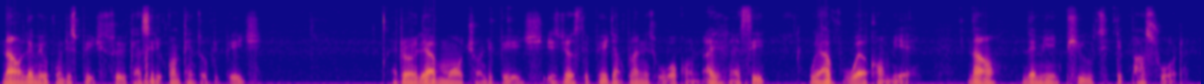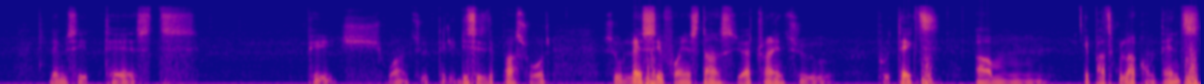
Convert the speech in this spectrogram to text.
Now let me open this page so you can see the content of the page. I don't really have much on the page. It's just the page I'm planning to work on. As you can see we have welcome here. Now let me input the password. Let me say test page one two three. This is the password. So let's say for instance you are trying to protect um, a particular content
